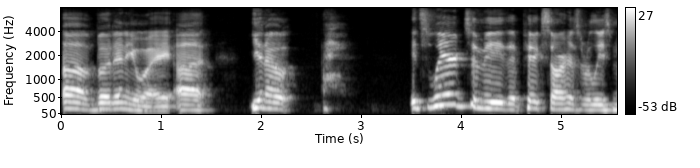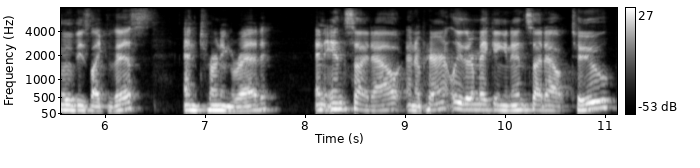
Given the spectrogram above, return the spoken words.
but anyway, uh, you know, it's weird to me that Pixar has released movies like this and Turning Red and Inside Out, and apparently they're making an Inside Out 2,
